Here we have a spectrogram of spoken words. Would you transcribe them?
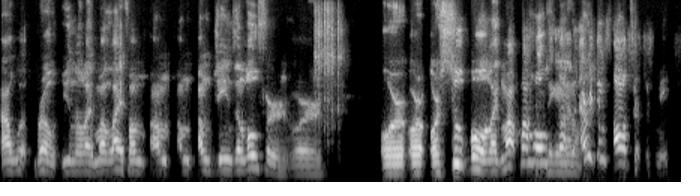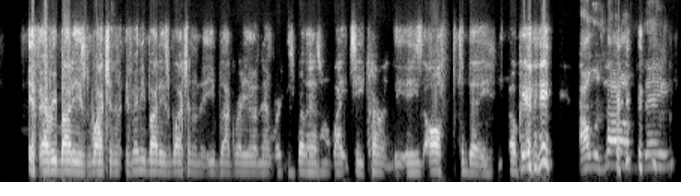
I would, bro. You know, like my life, I'm, I'm, I'm, I'm jeans and loafers, or or or or Soup Bowl. Like my, my whole Nigga, stuff, everything's altered with me. If everybody is watching, if anybody is watching on the E Block Radio Network, this brother has on white tee currently. He's off today. Okay. I was not off today.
